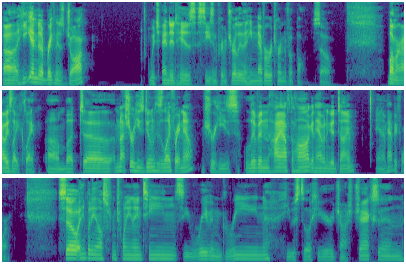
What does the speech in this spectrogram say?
Uh, he ended up breaking his jaw, which ended his season prematurely. And then he never returned to football. So, bummer. I always liked Clay. Um, but uh, I'm not sure what he's doing with his life right now. I'm sure he's living high off the hog and having a good time. And I'm happy for him. So, anybody else from 2019? Let's see, Raven Greene, He was still here. Josh Jackson.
